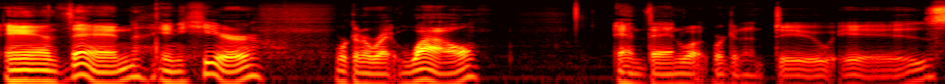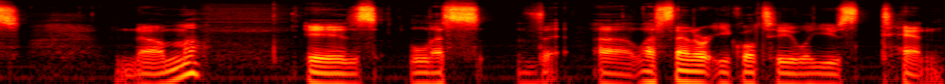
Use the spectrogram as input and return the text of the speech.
And then in here, we're going to write while. And then what we're going to do is num is less the, uh, less than or equal to, we'll use 10.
